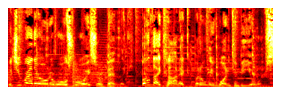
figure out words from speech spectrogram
Would you rather own a Rolls Royce or a Bentley? Both iconic, but only one can be yours.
